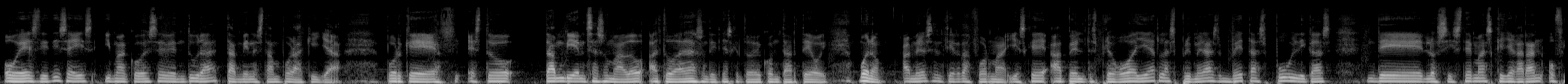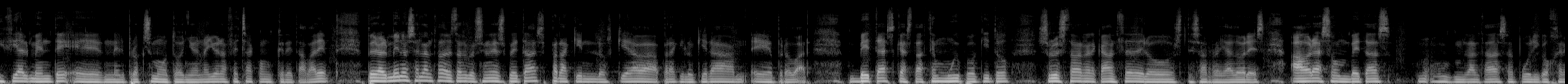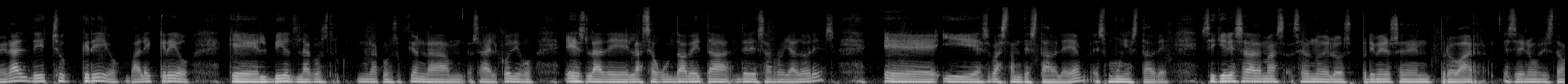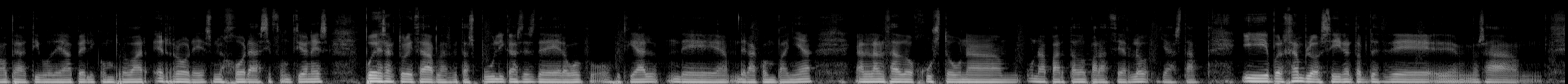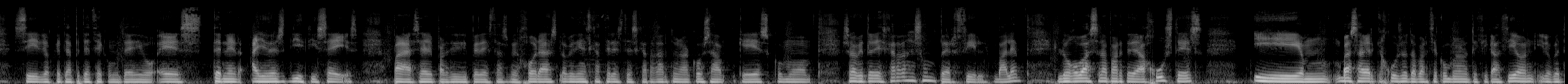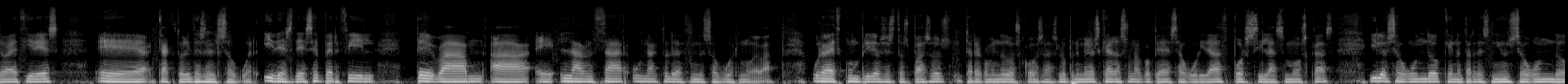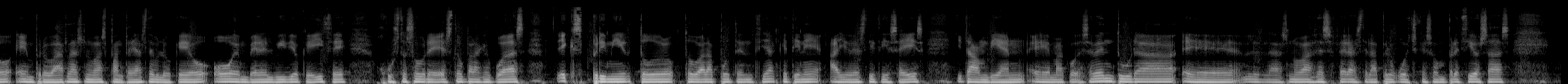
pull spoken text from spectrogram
OS 16 y macOS Ventura también están por aquí ya. Porque esto también se ha sumado a todas las noticias que tengo que contarte hoy. Bueno, al menos en cierta forma, y es que Apple desplegó ayer las primeras betas públicas de los sistemas que llegarán oficialmente en el próximo otoño. No hay una fecha concreta, ¿vale? Pero al menos ha lanzado estas versiones betas para quien los quiera, para quien lo quiera eh, probar. Betas que hasta hace muy poquito solo estaban al alcance de los desarrolladores. Ahora son betas mm, lanzadas al público general. De hecho, creo, ¿vale? Creo que el build, la, la construcción, la, o sea, el código es la de la segunda beta de desarrolladores eh, y es bastante estable, ¿eh? es muy estable. Si quieres además ser uno de los primeros en probar ese nuevo sistema operativo de Apple y comprobar errores, mejoras y funciones, puedes actualizar las betas públicas desde la web oficial de, la compañía. Han lanzado justo una, un apartado para hacerlo y ya está. Y por ejemplo, si no te apetece, eh, o sea, si lo que te apetece, como te digo, es tener iOS 16 para ser partícipe de estas mejoras, lo que tienes que hacer es descargarte una cosa que es como, o sea, lo que te descargas es un perfil, ¿vale? Luego vas a la parte de ajustes y mm, vas a ver que justo te aparece como una notificación y lo que te va a decir es eh, que actualices el software y desde ese perfil te va a eh, lanzar una actualización de software nueva. Una vez cumplidos estos pasos te recomiendo dos cosas. Lo primero es que hagas una copia de seguridad por si las moscas y lo segundo que no tardes ni un segundo en probar las nuevas pantallas de bloqueo o en ver el vídeo que hice justo sobre esto para que puedas exprimir todo, toda la potencia que tiene iOS 16 y también eh, macOS 20 eh, las nuevas esferas del Apple Watch que son preciosas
